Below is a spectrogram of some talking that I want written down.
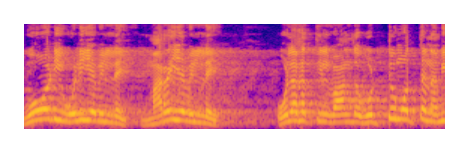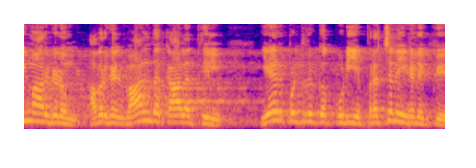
ஓடி ஒளியவில்லை மறையவில்லை. உலகத்தில் வாழ்ந்த ஒட்டுமொத்த நபிமார்களும் அவர்கள் வாழ்ந்த காலத்தில் ஏற்பட்டிருக்கக்கூடிய பிரச்சனைகளுக்கு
